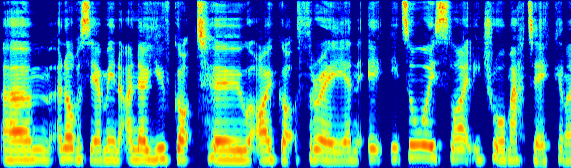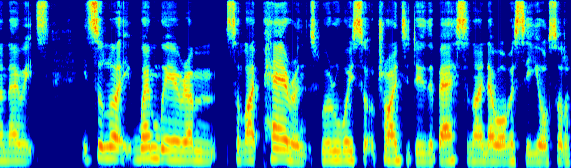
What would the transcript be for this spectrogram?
um, and obviously, I mean, I know you've got two, I've got three, and it, it's always slightly traumatic. And I know it's it's sort of like when we're um sort of like parents, we're always sort of trying to do the best. And I know obviously you're sort of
